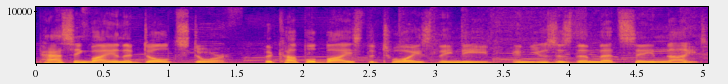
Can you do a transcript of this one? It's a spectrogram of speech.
Passing by an adult store, the couple buys the toys they need and uses them that same night.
